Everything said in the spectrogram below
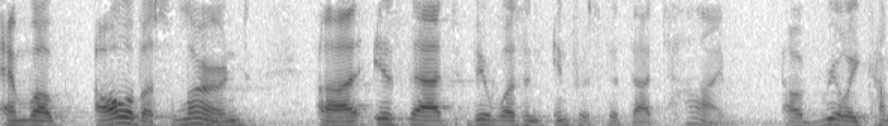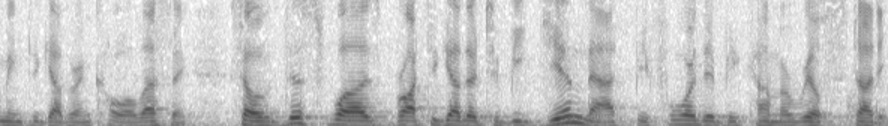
And what all of us learned uh, is that there was an interest at that time of really coming together and coalescing. So this was brought together to begin that before they become a real study.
